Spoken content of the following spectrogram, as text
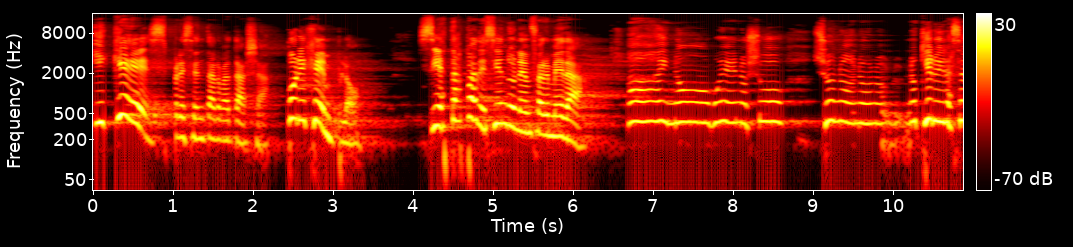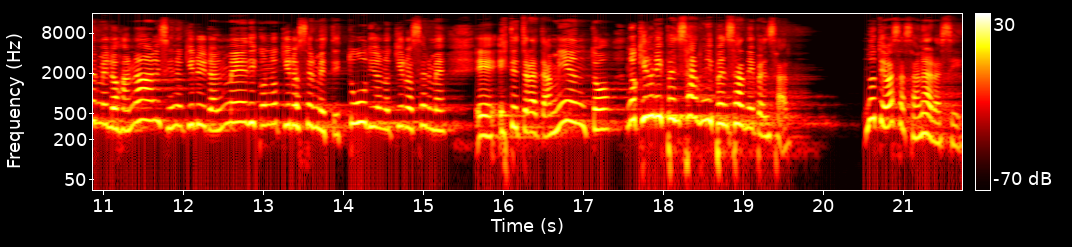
¿Y qué es presentar batalla? Por ejemplo, Si estás padeciendo una enfermedad, ay, no, bueno, yo, yo no, no, no, no quiero ir a hacerme los análisis, no quiero ir al médico, no quiero hacerme este estudio, no quiero hacerme eh, este tratamiento, no quiero ni pensar, ni pensar, ni pensar. No te vas a sanar así.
